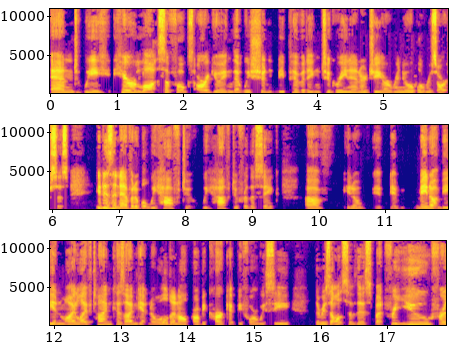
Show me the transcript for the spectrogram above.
And we hear lots of folks arguing that we shouldn't be pivoting to green energy or renewable resources. It is inevitable. We have to. We have to for the sake of, you know, it, it may not be in my lifetime because I'm getting old and I'll probably cark it before we see the results of this. But for you, for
